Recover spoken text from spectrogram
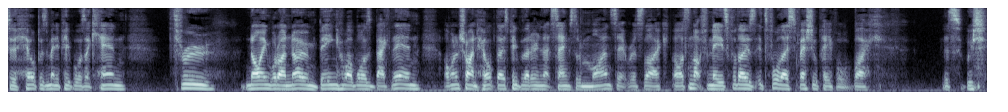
to help as many people as I can through knowing what I know and being who I was back then, I want to try and help those people that are in that same sort of mindset where it's like, oh, it's not for me. It's for those. It's for those special people. Like, it's which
